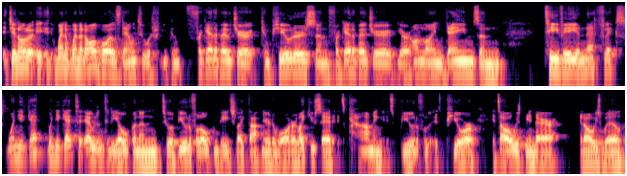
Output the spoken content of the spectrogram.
do you know it, when it, when it all boils down to it, you can forget about your computers and forget about your your online games and TV and Netflix. When you get when you get to out into the open and to a beautiful open beach like that near the water, like you said, it's calming, it's beautiful, it's pure, it's always been there, it always will,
